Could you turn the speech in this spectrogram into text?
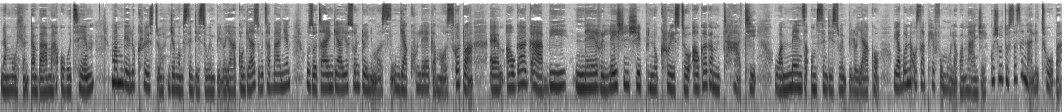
namuhla ntambama ukuthi mamukele uKristu njengomsindisi wempilo yakho. Ngiyazi ukuthi abanye uzothi hayi ngiyaye esontweni mos ngiyakhuleka mos. Kodwa um awukakabi ne relationship noKristu awukakamthathi wamenza umsindisi wempilo yakho. Uyabona usaphefumula kwamanje. Kusho ukuthi usesenalo ithuba.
